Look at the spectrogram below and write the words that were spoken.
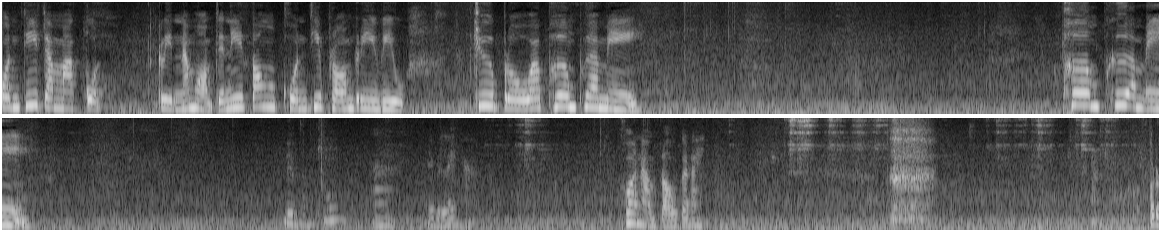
คนที่จะมากดกลิ่นน้ำหอมเจนนี่ต้องคนที่พร้อมรีวิว ชื่อโปรว่าเพิ่มเพื่อเมย์เพิ่มเพื่อเมย์ดื่มน้ำแข็งอ่าไม่เป็นไรค่ะ ข้อนำเปล่าก็ได้ โปร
